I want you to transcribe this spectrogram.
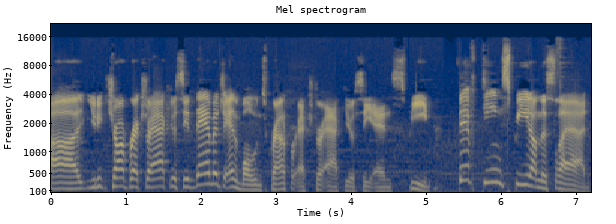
Uh, unique Charm for extra accuracy and damage, and the Balloon's Crown for extra accuracy and speed. 15 speed on this lad.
